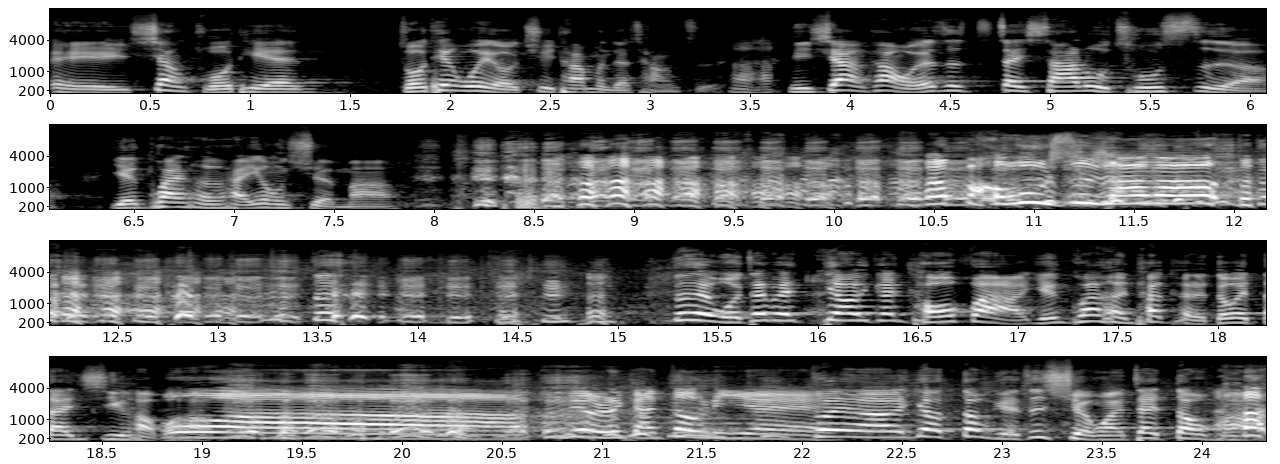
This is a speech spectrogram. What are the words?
哎，像昨天，昨天我有去他们的场子啊，你想想看，我要是在杀戮出事了。严宽恒还用选吗？啊保护四杀猫。对，我这边掉一根头发，严宽恒他可能都会担心，好不好？哇，没有人敢动你耶。对啊，要动也是选完再动嘛。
